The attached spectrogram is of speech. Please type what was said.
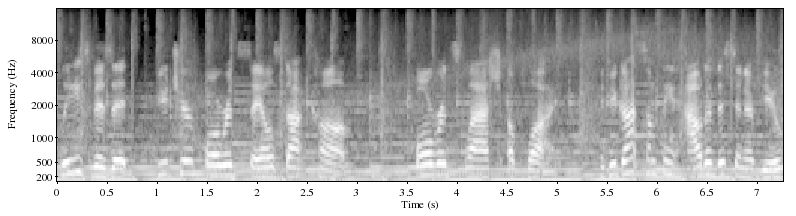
please visit futureforwardsales.com forward slash apply. If you got something out of this interview,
